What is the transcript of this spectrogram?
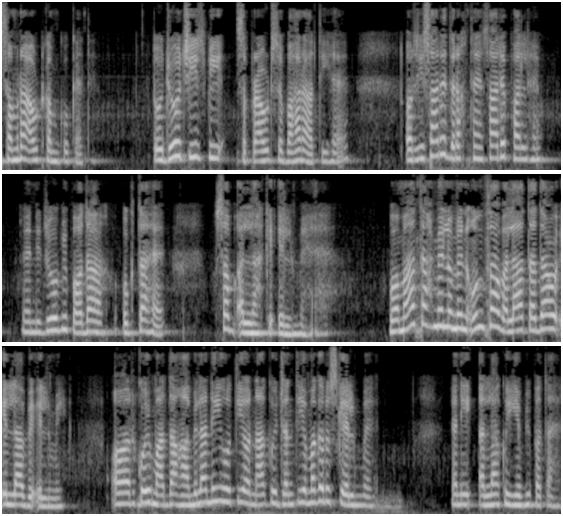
سمرا آؤٹ کم کو کہتے ہیں۔ تو جو چیز بھی سپراؤٹ سے باہر آتی ہے، اور یہ سارے درخت ہیں، سارے پھل ہیں یعنی جو بھی پودا اگتا ہے، سب اللہ کے علم میں ہے۔ وہ مات تحمل من انفا ولا تدا اللہ بعلمی اور کوئی مادہ حاملہ نہیں ہوتی اور نہ کوئی جنتی ہے مگر اس کے علم میں ہے۔ یعنی اللہ کو یہ بھی پتا ہے۔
